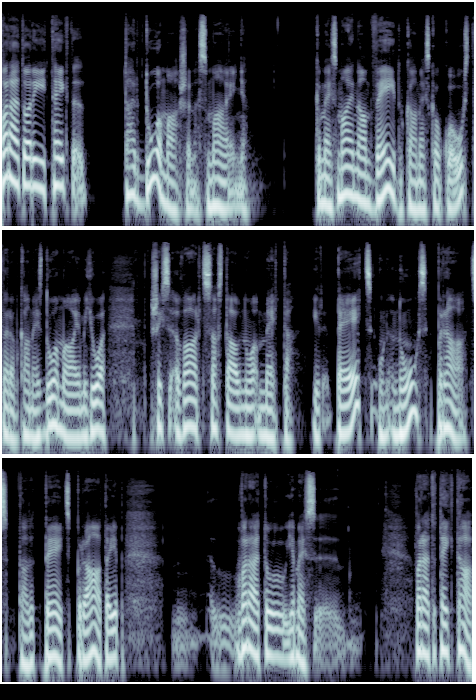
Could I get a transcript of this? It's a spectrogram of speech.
Varētu arī teikt, tā ir domāšanas maiņa, ka mēs mainām veidu, kā mēs kaut ko uztveram, kā mēs domājam, jo šis vārds sastāv no meta, ir pēc un nūs prāts. Tātad pēc prāta, jeb varētu, ja mēs varētu teikt tā,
